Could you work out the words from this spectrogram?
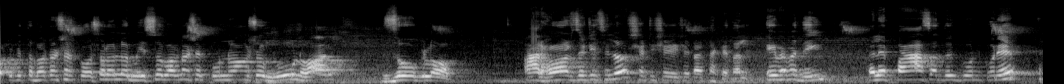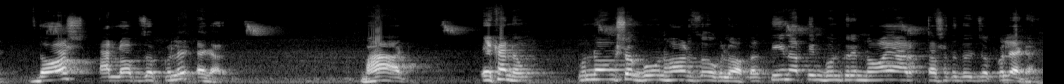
অপকৃত ভগ্নাংশের কৌশল হলো মিশ্র ভগ্নাংশের পূর্ণ অংশ গুণ হর যোগ লব আর হওয়ার যেটি ছিল, সেটি সেই সেটা থাকে। তাহলে এইভাবে দিই। তাহলে পাঁচ আর দুই গুণ করে দশ আর লব যোগ করলে এগারো। ভাগ। এখানেও পূর্ণ অংশ গুণ হর যোগ লব। তাহলে তিন আর তিন গুণ করে নয় আর তার সাথে দুই যোগ করলে এগারো।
